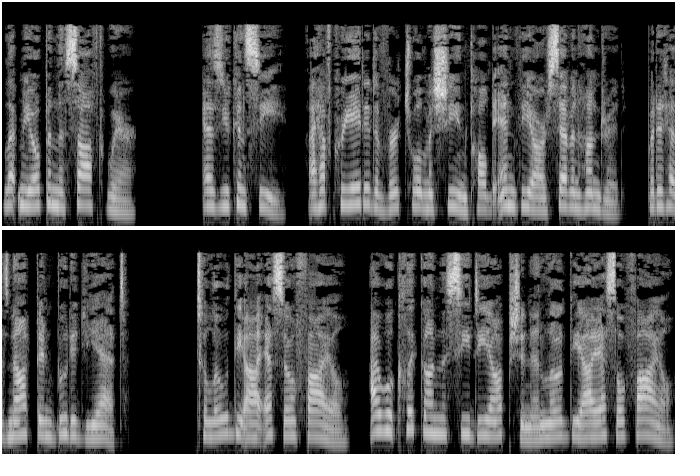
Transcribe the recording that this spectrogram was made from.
let me open the software. As you can see, I have created a virtual machine called NVR700, but it has not been booted yet. To load the ISO file, I will click on the CD option and load the ISO file.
